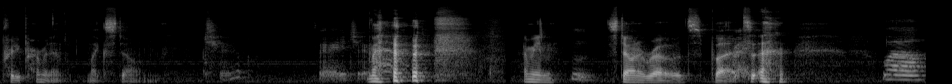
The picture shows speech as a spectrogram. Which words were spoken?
pretty permanent, like stone? True. Very true. I mean, Hmm. stone erodes, but well,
